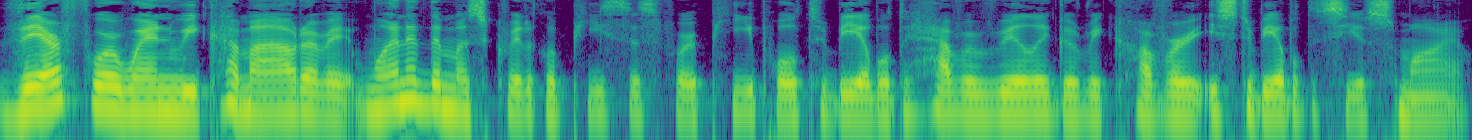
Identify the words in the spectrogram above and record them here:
Therefore, when we come out of it, one of the most critical pieces for people to be able to have a really good recovery is to be able to see a smile.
